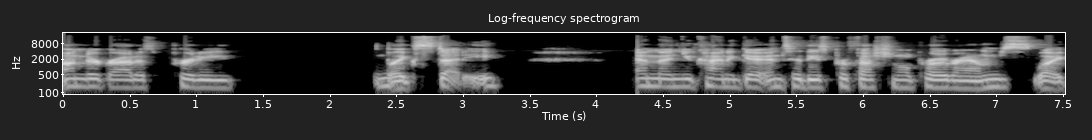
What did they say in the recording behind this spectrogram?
undergrad is pretty like steady and then you kind of get into these professional programs like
